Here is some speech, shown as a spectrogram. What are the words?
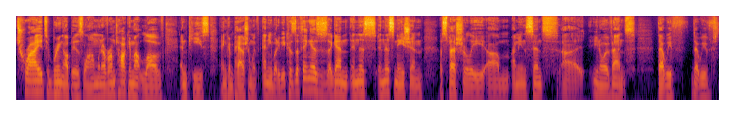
try to bring up Islam whenever I'm talking about love and peace and compassion with anybody. Because the thing is, again in this in this nation especially um, I mean since uh, you know events that we've that we've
